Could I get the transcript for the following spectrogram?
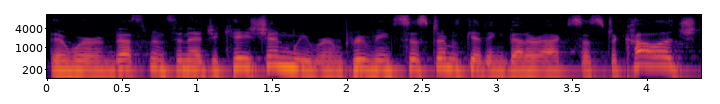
there were investments in education. We were improving systems, getting better access to college.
